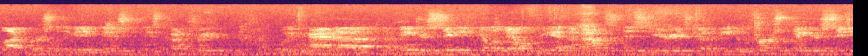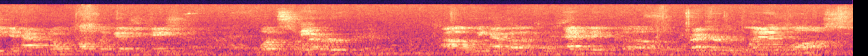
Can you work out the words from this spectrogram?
black person is getting lynched in this country. We've had a, a major city, Philadelphia, announce this year is going to be the first major city to have no public education whatsoever. Uh, we have an epic uh, record of land loss,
